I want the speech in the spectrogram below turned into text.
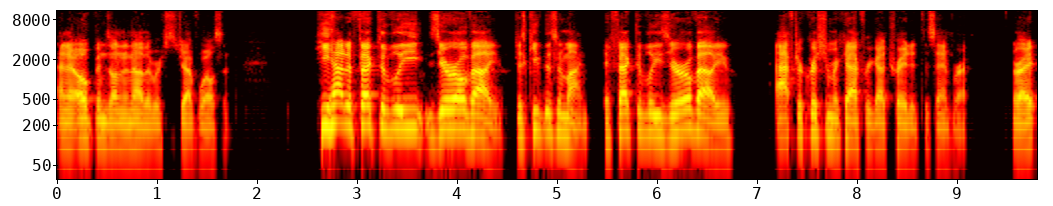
and it opens on another, which is Jeff Wilson. He had effectively zero value. Just keep this in mind. Effectively zero value after Christian McCaffrey got traded to San Fran, right?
